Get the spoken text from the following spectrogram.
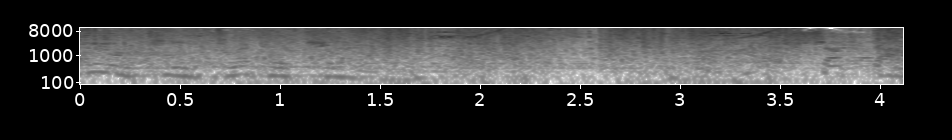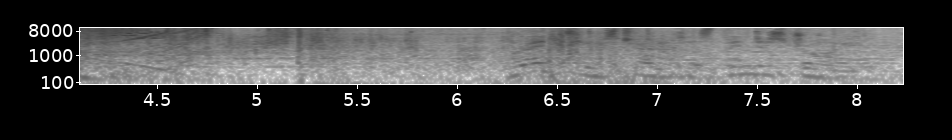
Blue team triple kill. Shut down. Red Team's turret has been destroyed.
